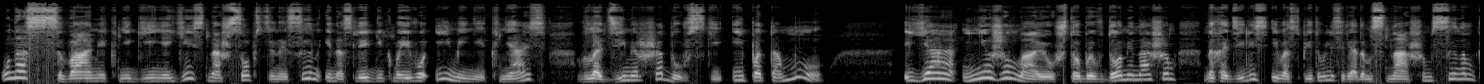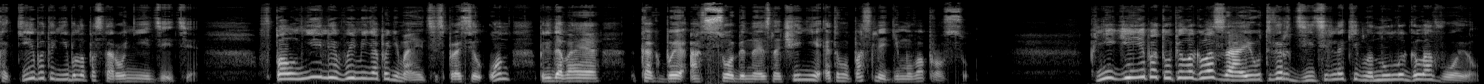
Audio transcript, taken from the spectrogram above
У нас с вами, княгиня, есть наш собственный сын и наследник моего имени, князь Владимир Шадурский, и потому я не желаю, чтобы в доме нашем находились и воспитывались рядом с нашим сыном какие бы то ни было посторонние дети. Вполне ли вы меня понимаете, спросил он, придавая как бы особенное значение этому последнему вопросу. Княгиня потупила глаза и утвердительно кивнула головою.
